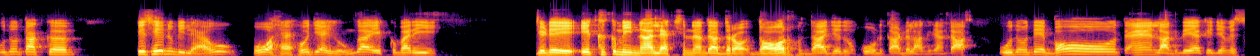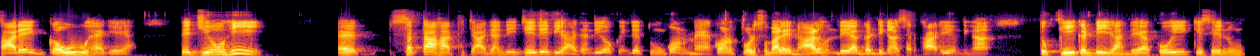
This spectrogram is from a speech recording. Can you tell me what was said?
ਉਦੋਂ ਤੱਕ ਕਿਸੇ ਨੂੰ ਵੀ ਲਿਆਓ ਉਹ ਇਹੋ ਜਿਹਾ ਹੀ ਹੋਊਗਾ। ਇੱਕ ਵਾਰੀ ਜਿਹੜੇ ਇੱਕ ਕੁ ਮਹੀਨਾ ਇਲੈਕਸ਼ਨਾਂ ਦਾ ਦਰੌ- ਦੌਰ ਹੁੰਦਾ, ਜਦੋਂ ਕੋਡ ਕਾਰਡ ਲੱਗ ਜਾਂਦਾ, ਉਦੋਂ ਤੇ ਬਹੁਤ ਐਂ ਲੱਗਦੇ ਆ ਕਿ ਜਿਵੇਂ ਸਾਰੇ ਗਊ ਹੈਗੇ ਆ ਤੇ ਜਿਉਂ ਹੀ ਸੱਤਾ ਹੱਥ ਚ ਆ ਜਾਂਦੀ, ਜਿਹਦੇ ਵੀ ਆ ਜਾਂਦੀ, ਉਹ ਕਹਿੰਦੇ, ਤੂੰ ਕੌਣ? ਮੈਂ ਕੌਣ? ਪੁਲਿਸ ਵਾਲੇ ਨਾਲ ਹੁੰਦੇ ਆ, ਗੱਡੀਆਂ ਸਰਕਾਰੀ ਹੁੰਦੀਆਂ, ਧੁੱਕੀ ਕੱਢੀ ਜਾਂਦੇ ਆ, ਕੋਈ ਕਿਸੇ ਨੂੰ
